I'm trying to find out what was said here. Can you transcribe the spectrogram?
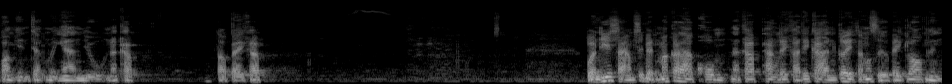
ความเห็นจากหน่วยงานอยู่นะครับ ต่อไปครับ วันที่ 31 มกราคมนะครับ ทางเลขาธิการก็เลยทำหนังสือไปอีกรอบหนึ่ง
